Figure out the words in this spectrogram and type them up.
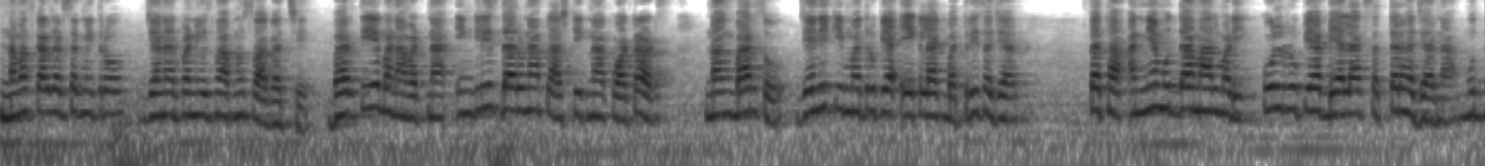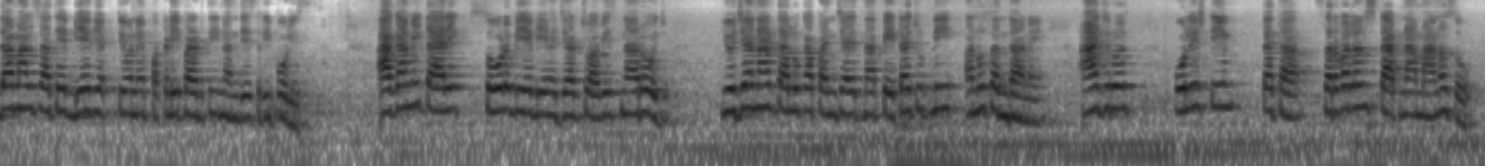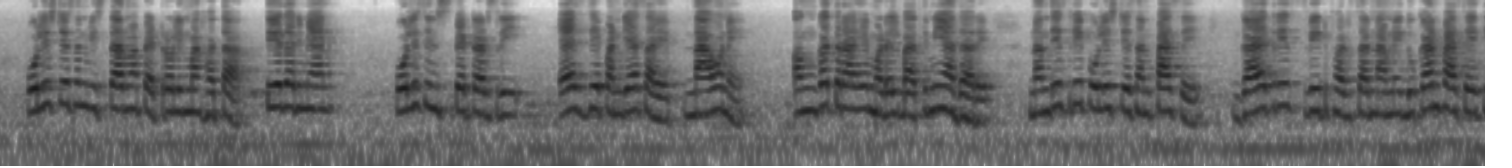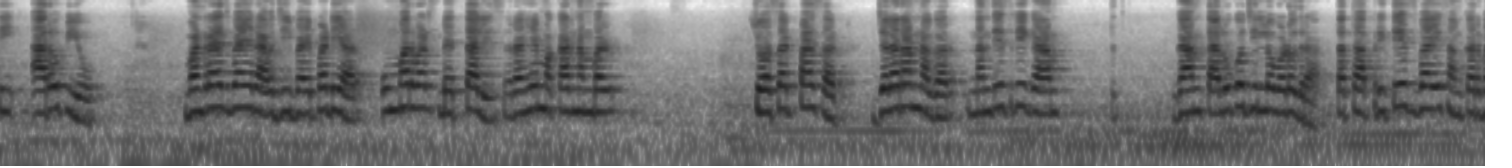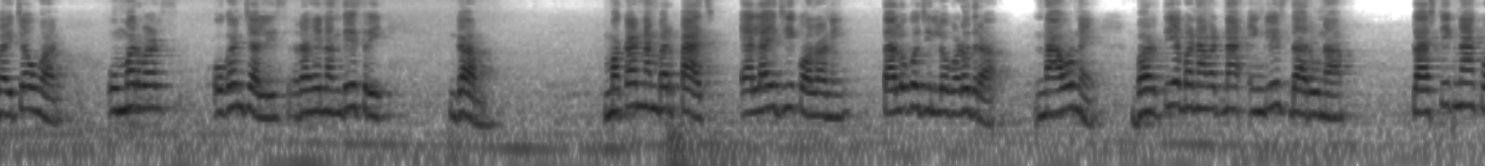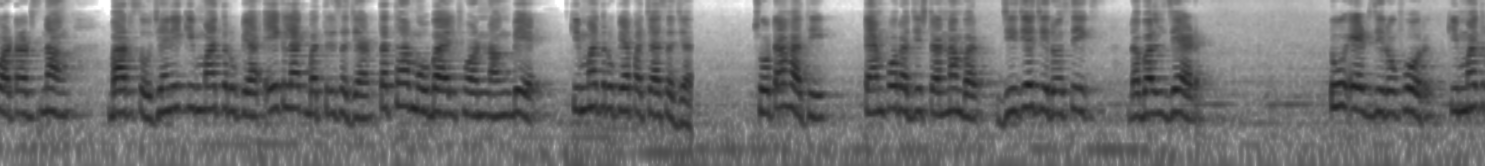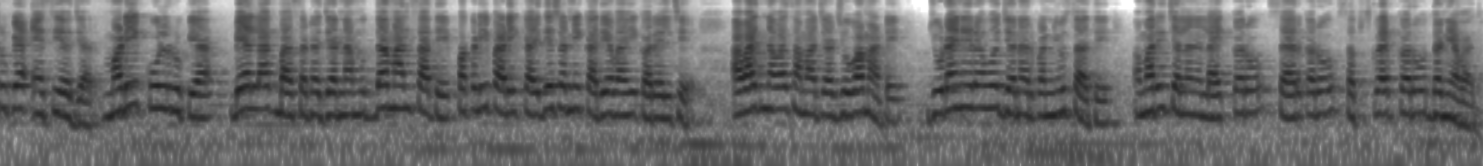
નમસ્કાર દર્શક મિત્રો, જન અર્પણ ન્યૂઝમાં આપનું સ્વાગત છે. ભારતીય બનાવટના ઇંગ્લિશ દારૂના પ્લાસ્ટિકના ક્વાર્ટર્સ નંગ બારસો, જેની કિંમત રૂપિયા એક લાખ બત્રીસ હજાર તથા અન્ય મુદ્દામાલ મળી કુલ રૂપિયા બે લાખ સત્તર હજારના મુદ્દામાલ સાથે બે વ્યક્તિઓને પકડી પાડતી નંદેશ્રી પોલીસ. આગામી તારીખ સોળ બે બે હજાર ચોવીસના રોજ યોજાનાર તાલુકા પંચાયતના પેટા ચૂંટણી અનુસંધાને આજરોજ પોલીસ ટીમ તથા સર્વેલન્સ સ્ટાફના માણસો પોલીસ સ્ટેશન વિસ્તારમાં પેટ્રોલિંગમાં હતા. તે દરમિયાન પોલીસ ઇન્સ્પેક્ટર શ્રી એસ જે પંડ્યા સાહેબ નાઓને અંગત રાહે મળેલ બાતમી આધારે નંદીશ્રી પોલીસ સ્ટેશન પાસે ગાયત્રી સ્વીટ ફરસાણ નામની દુકાન પાસેથી આરોપીઓ વનરાજભાઈ રાવજીભાઈ પઢિયાર, ઉંમર વર્ષ બેતાલીસ, રહે મકાન નંબર ચોસઠ પાસઠ, જલારામનગર, નંદીશ્રી ગામ ગામ તાલુકો જિલ્લો વડોદરા તથા પ્રિતેશભાઈ શંકરભાઈ ચૌહાણ, ઉંમર વર્ષ ઓગણચાલીસ, રહે નંદેશ્રી ગામ. મકાન નંબર પાંચ, એલઆઈજી કોલોની, તાલુકો જિલ્લો વડોદરા. નાઓને ભારતીય બનાવટના ઇંગ્લિશ દારૂના પ્લાસ્ટિકના ક્વાર્ટર્સ નંગ બારસો, જેની કિંમત રૂપિયા એક લાખ બત્રીસ હજાર તથા મોબાઈલ ફોન નંગ બે, કિંમત રૂપિયા પચાસ હજાર. Chhota Hathi, tempo register number GJ zero six double Z two eight zero four કિંમત રૂપિયા એંસી હજાર. મળી કુલ રૂપિયા બે લાખ બાસઠ હજારના મુદ્દામાલ સાથે પકડી પાડી કાયદેસરની કાર્યવાહી કરેલ છે. આવા જ નવા સમાચાર જોવા માટે જોડાઈને રહો જનઅર્પણ ન્યૂઝ સાથે. અમારી ચેનલને લાઇક કરો, શેર કરો સબસ્ક્રાઈબ કરો. ધન્યવાદ.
